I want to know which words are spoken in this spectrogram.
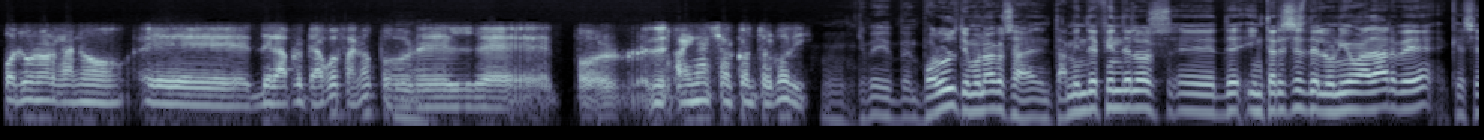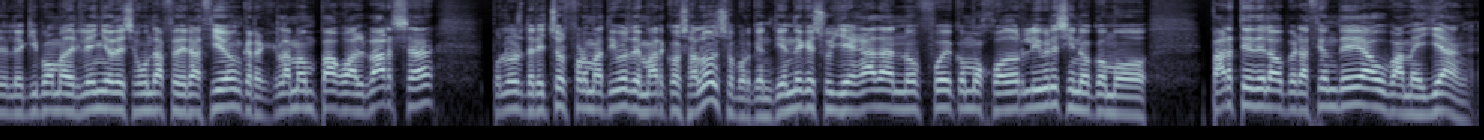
por un órgano eh, de la propia UEFA, ¿no? Por el eh, por el Financial Control Body. Por último, una cosa, también defiende los eh, de- intereses del Unión Adarve, que es el equipo madrileño de Segunda Federación, que reclama un pago al Barça por los derechos formativos de Marcos Alonso, porque entiende que su llegada no fue como jugador libre, sino como parte de la operación de Aubameyang.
